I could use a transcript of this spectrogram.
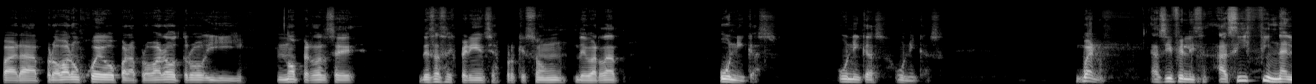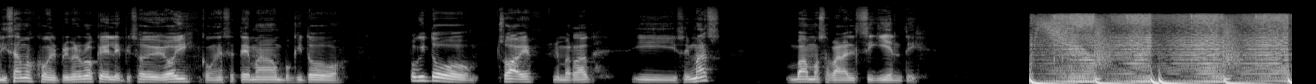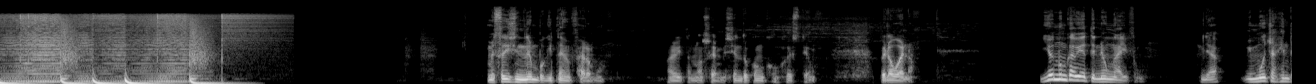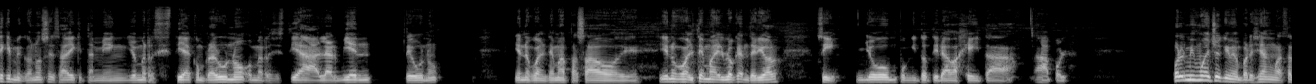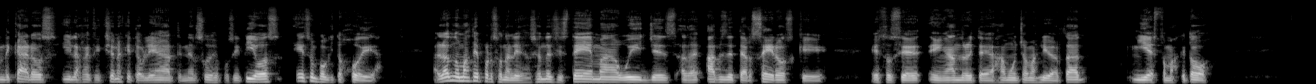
para probar un juego, para probar otro y no perderse de esas experiencias porque son de verdad únicas, únicas, únicas. Bueno, así, feliz, así finalizamos con el primer bloque del episodio de hoy, con ese tema un poquito, poquito suave, en verdad. Y sin más, vamos a para el siguiente. Me estoy sintiendo un poquito enfermo. Ahorita no sé, me siento con congestión. Pero bueno, yo nunca había tenido un iPhone, ¿ya? Y mucha gente que me conoce sabe que también yo me resistía a comprar uno o me resistía a hablar bien de uno. Yendo con el tema pasado, de, yendo con el tema del bloque anterior, sí, yo un poquito tiraba hate a, a Apple. Por el mismo hecho que me parecían bastante caros y las restricciones que te obligan a tener sus dispositivos, es un poquito jodida. Hablando más de personalización del sistema, widgets, apps de terceros, que esto en Android te deja mucha más libertad y esto más que todo.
